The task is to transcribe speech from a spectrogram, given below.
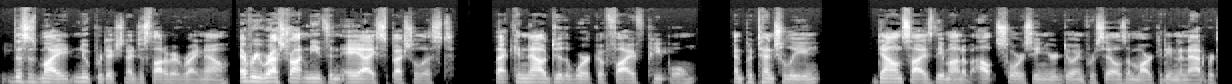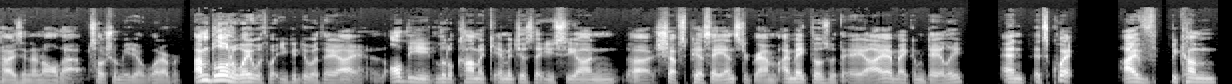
this is my new prediction i just thought of it right now every restaurant needs an ai specialist that can now do the work of five people and potentially downsize the amount of outsourcing you're doing for sales and marketing and advertising and all that social media whatever. I'm blown away with what you could do with ai all the little comic images that you see on uh, chef's psa instagram i make those with ai i make them daily and it's quick. I've become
